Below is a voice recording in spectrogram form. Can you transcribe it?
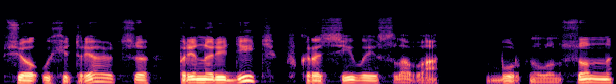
все ухитряются принарядить в красивые слова. Буркнул он сонно,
